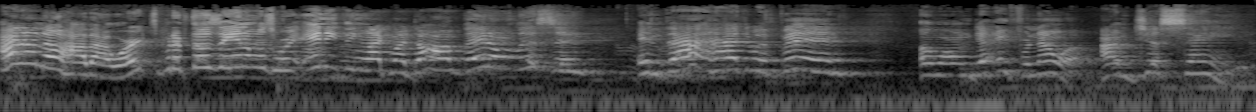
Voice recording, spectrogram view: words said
I don't know how that works, but if those animals were anything like my dog, they don't listen. And that had to have been a long day for Noah. I'm just saying.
